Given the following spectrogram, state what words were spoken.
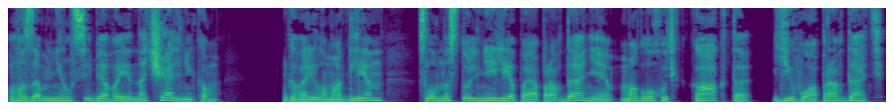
возомнил себя военачальником, говорила Мадлен, словно столь нелепое оправдание могло хоть как-то его оправдать.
